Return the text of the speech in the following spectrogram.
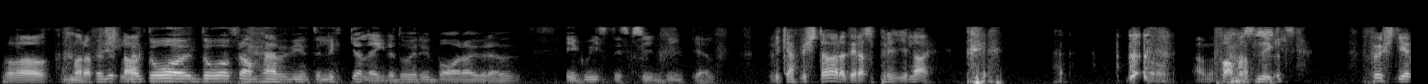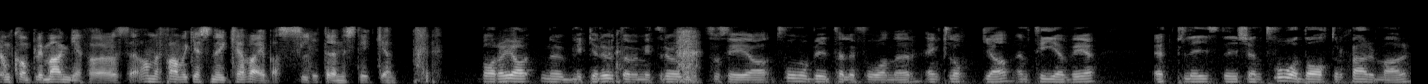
Vad, några Men, men förslag? då, då framhäver vi ju inte lycka längre, då är det ju bara ur en egoistisk synvinkel. Vi kan förstöra deras prylar. Ja, men- Fan vad snyggt. Först ger de komplimanger för och säger, ja men fan vilken snygg kavaj, bara sliter den i stycken. Bara jag nu blickar ut över mitt rum så ser jag två mobiltelefoner, en klocka, en TV, ett Playstation, två datorskärmar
